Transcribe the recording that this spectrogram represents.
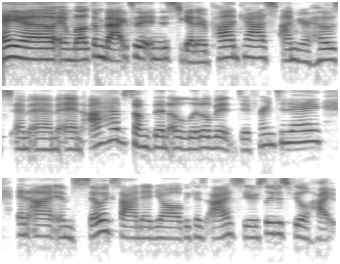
Heyo, and welcome back to the In This Together podcast. I'm your host, MM, and I have something a little bit different today. And I am so excited, y'all, because I seriously just feel hype.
